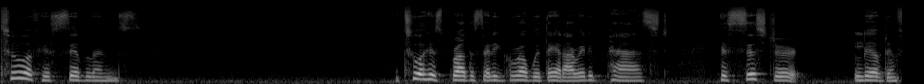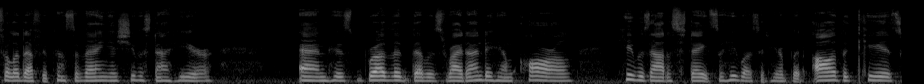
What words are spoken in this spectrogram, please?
two of his siblings, two of his brothers that he grew up with, they had already passed. His sister lived in Philadelphia, Pennsylvania. She was not here. And his brother that was right under him, Carl, he was out of state, so he wasn't here. But all the kids,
